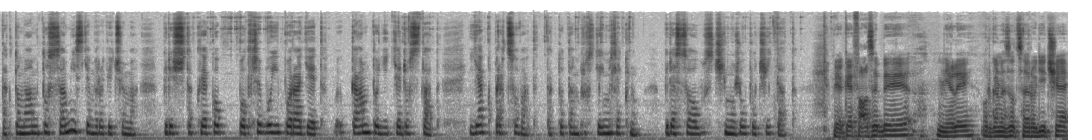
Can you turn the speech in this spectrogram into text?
tak to mám to samý s těm rodičema. Když tak jako potřebují poradit, kam to dítě dostat, jak pracovat, tak to tam prostě jim řeknu, kde jsou, s čím můžou počítat. V jaké fázi by měly organizace rodiče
